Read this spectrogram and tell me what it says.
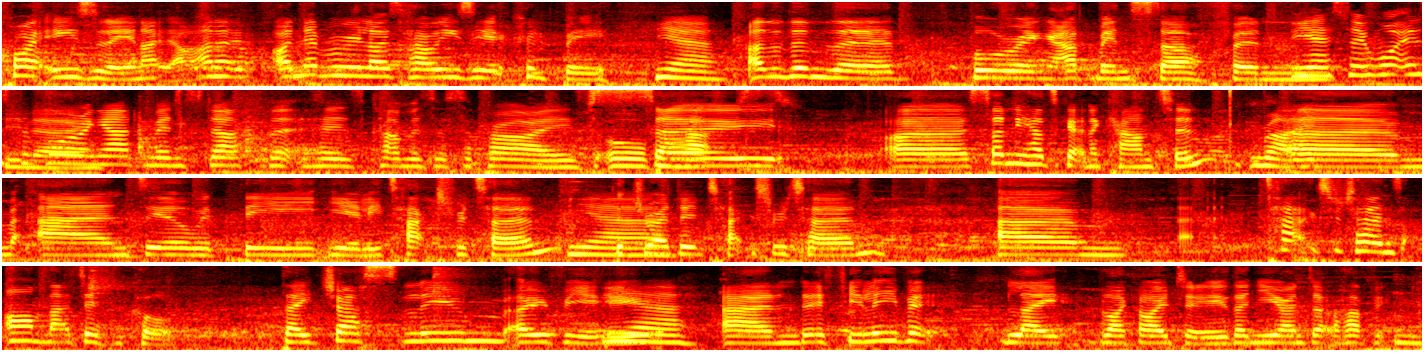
quite easily, and I, I, I never realised how easy it could be. Yeah. Other than the boring admin stuff and Yeah, so what is the know. boring admin stuff that has come as a surprise? Or so perhaps. Uh, suddenly had to get an accountant Right. um, and deal with the yearly tax return, Yeah. the dreaded tax return. Um, tax returns aren't that difficult. They just loom over you, Yeah. and if you leave it late, like I do, then you end up having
